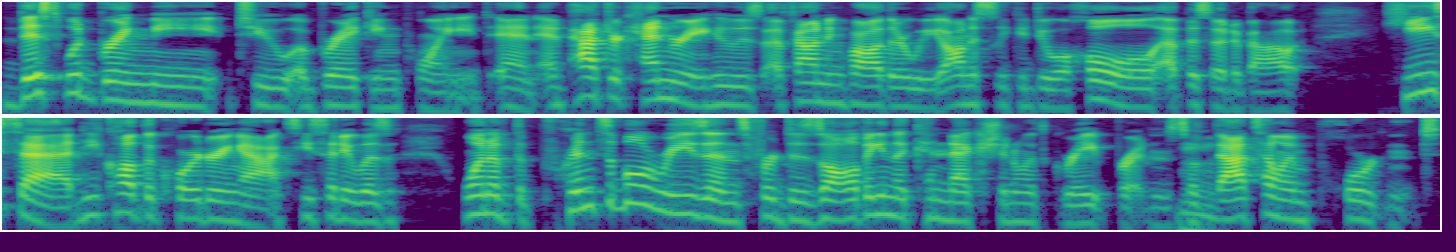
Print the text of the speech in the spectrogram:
this would bring me to a breaking point. And and Patrick Henry, who's a founding father, we honestly could do a whole episode about. He said he called the Quartering Acts. He said it was one of the principal reasons for dissolving the connection with Great Britain. So mm. that's how important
